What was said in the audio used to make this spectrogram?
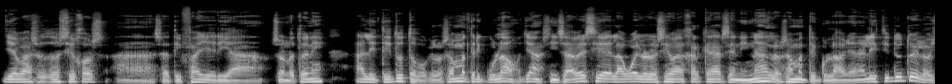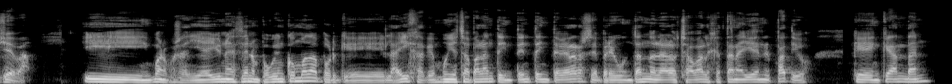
lleva a sus dos hijos, a Satisfyer y a Sonotoni, al instituto, porque los han matriculado ya, sin saber si el abuelo los iba a dejar quedarse ni nada, los han matriculado ya en el instituto y los lleva. Y bueno, pues allí hay una escena un poco incómoda porque la hija, que es muy adelante, intenta integrarse preguntándole a los chavales que están allí en el patio que en qué andan,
